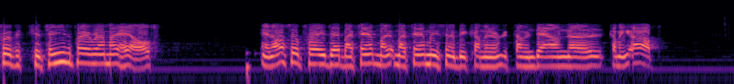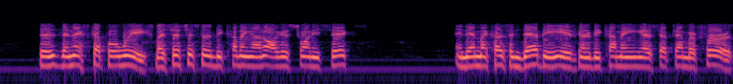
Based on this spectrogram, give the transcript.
continue to pray around my health, and also pray that my fam my, my family is going to be coming coming down uh, coming up the, the next couple of weeks. My sister's going to be coming on August 26th, and then my cousin Debbie is going to be coming uh, September 1st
